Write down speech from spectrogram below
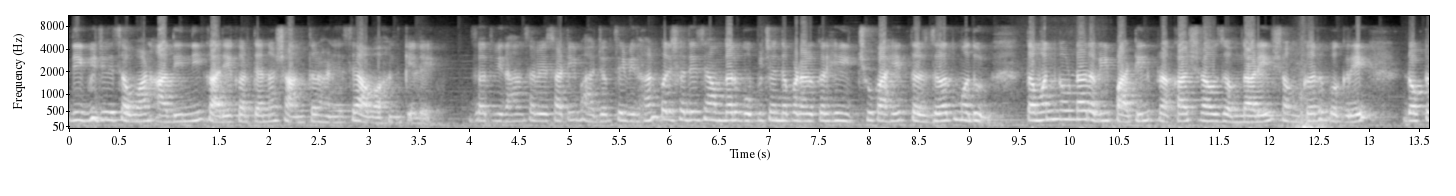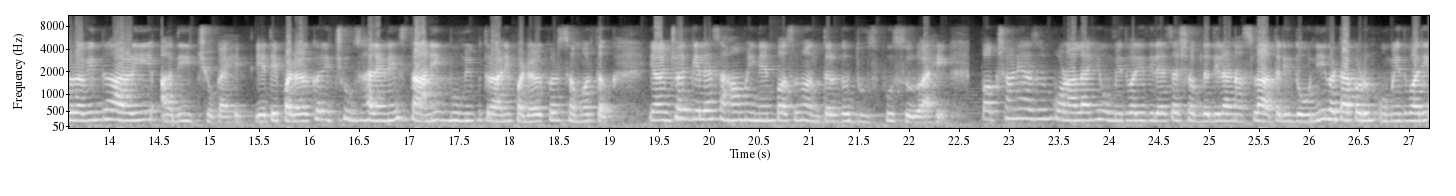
दिग्विजय चव्हाण आदींनी कार्यकर्त्यांना शांत राहण्याचे आवाहन केले. जत विधानसभेसाठी भाजपचे विधान परिषदेचे आमदार गोपीचंद पडळकर हे इच्छुक आहेत तर जतमधून तमनगौंडा रवी पाटील प्रकाशराव जमदाडे शंकर वगैरे डॉक्टर रवींद्र आळी आदी इच्छुक आहेत. येथे पडळकर इच्छुक झाल्याने स्थानिक भूमिपुत्र आणि पडळकर समर्थक यांच्यात गेल्या सहा महिन्यांपासून अंतर्गत धुसफूस सुरू आहे. पक्षाने अजून कोणालाही उमेदवारी दिल्याचा शब्द दिला नसला तरी दोन्ही गटाकडून उमेदवारी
